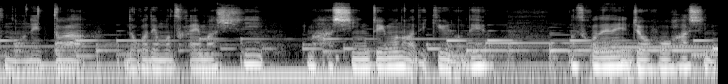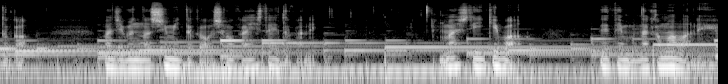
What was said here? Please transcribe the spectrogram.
そのネットがどこでも使えますし、まあ、発信というものができるので、まあ、そこでね情報発信とか、まあ、自分の趣味とかを紹介したりとかね、まあ、していけば絶対仲間はね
